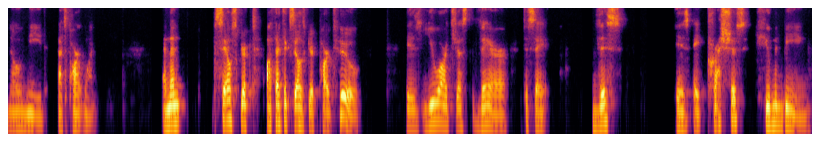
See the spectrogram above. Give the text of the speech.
no need. That's part one. And then sales script, authentic sales script part two is you are just there to say, this is a precious human being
